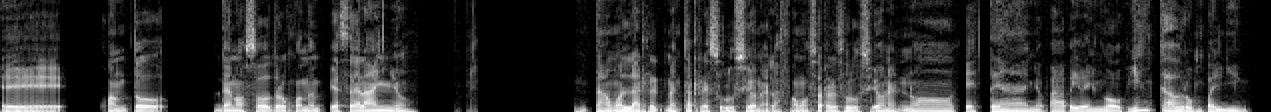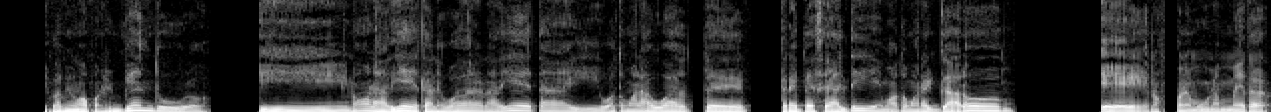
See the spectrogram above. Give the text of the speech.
eh, cuánto de nosotros cuando empieza el año, damos nuestras resoluciones, las famosas resoluciones. No, que este año, papi, vengo bien cabrón para el gym. Y papi me va a poner bien duro. Y no, la dieta, le voy a dar a la dieta y voy a tomar agua este, tres veces al día y me voy a tomar el galón. Eh, nos ponemos unas metas,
